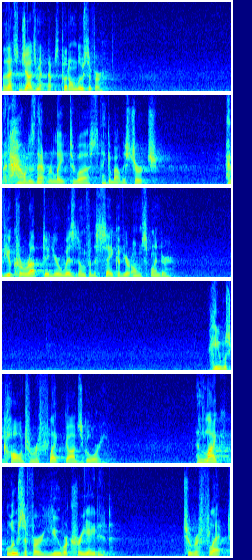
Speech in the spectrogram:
Now, that's judgment that was put on Lucifer. But how does that relate to us? Think about this church. Have you corrupted your wisdom for the sake of your own splendor? He was called to reflect God's glory. And like Lucifer, you were created to reflect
